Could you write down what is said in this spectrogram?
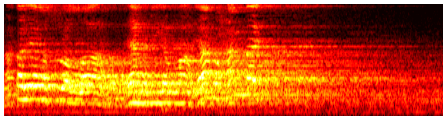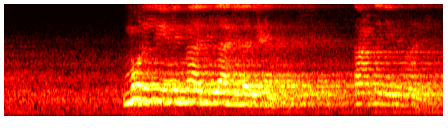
ما قال يا رسول الله. يا نبي الله. يا محمد. مر لي من مال الله الذي عندك. أعطني من مال الله.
